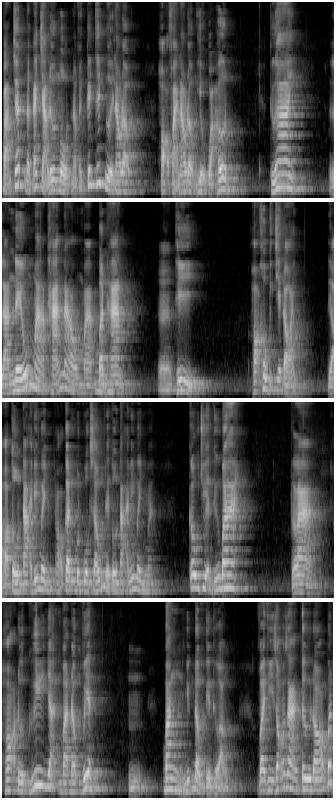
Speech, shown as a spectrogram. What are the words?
Bản chất là cách trả lương một là phải kích thích người lao động, họ phải lao động hiệu quả hơn. Thứ hai là nếu mà tháng nào mà bần hàn ờ, thì họ không bị chết đói. Để họ tồn tại với mình, họ cần một cuộc sống để tồn tại với mình mà. Câu chuyện thứ ba là họ được ghi nhận và động viên ừ, bằng những đồng tiền thưởng. Vậy thì rõ ràng từ đó bất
